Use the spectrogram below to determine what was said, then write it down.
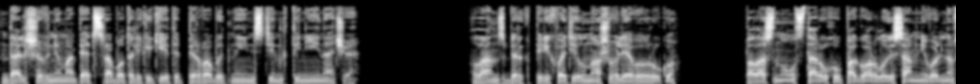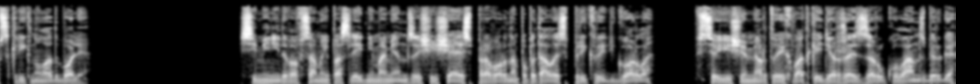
Дальше в нем опять сработали какие-то первобытные инстинкты, не иначе. Ландсберг перехватил нож в левую руку, полоснул старуху по горлу и сам невольно вскрикнул от боли. Семенидова в самый последний момент, защищаясь, проворно попыталась прикрыть горло, все еще мертвой хваткой держась за руку Ландсберга,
